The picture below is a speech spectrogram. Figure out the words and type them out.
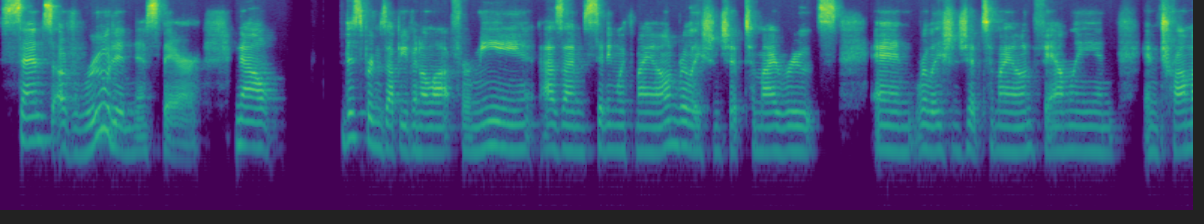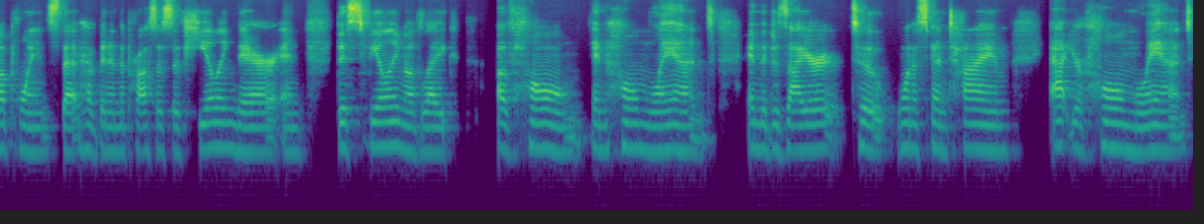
sense of rootedness there. Now, this brings up even a lot for me as I'm sitting with my own relationship to my roots and relationship to my own family and, and trauma points that have been in the process of healing there. And this feeling of like, of home and homeland and the desire to want to spend time at your homeland.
